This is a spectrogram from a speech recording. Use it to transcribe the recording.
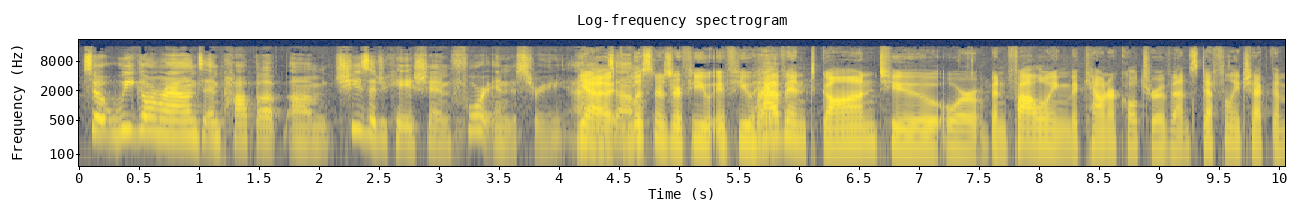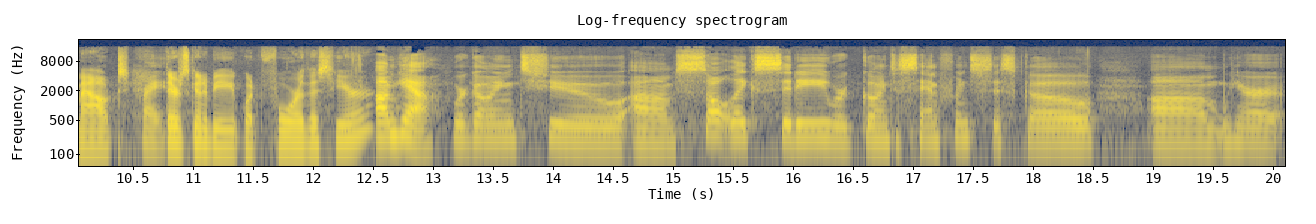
So we go around and pop up um, cheese education for industry. And, yeah um, listeners if you if you right. haven't gone to or been following the counterculture events definitely check them out Right. there's going to be what four this year Um, yeah, we're going to um, Salt Lake City. We're going to San Francisco. Um, we are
